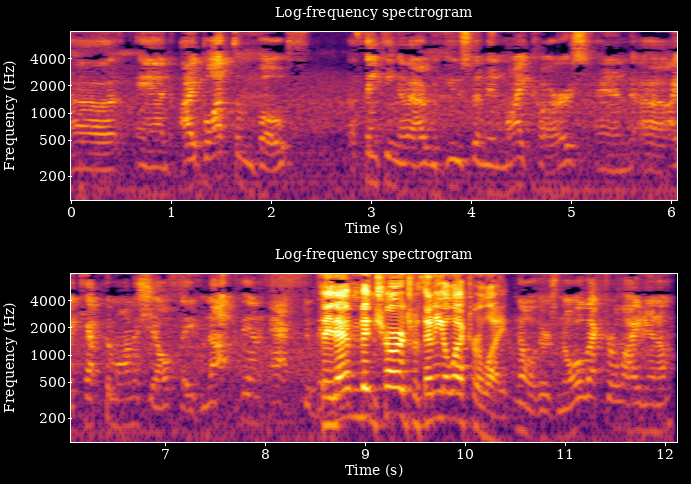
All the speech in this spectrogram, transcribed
uh, and I bought them both thinking that I would use them in my cars, and uh, I kept them on a shelf. They've not been activated. They haven't been charged with any electrolyte. No, there's no electrolyte in them,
